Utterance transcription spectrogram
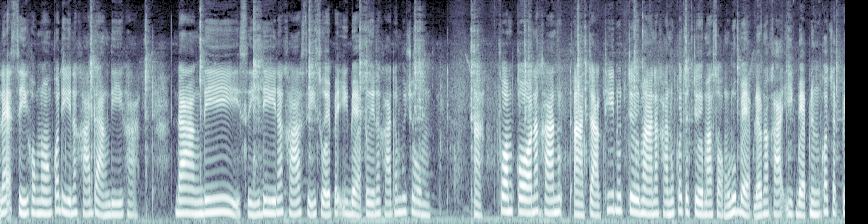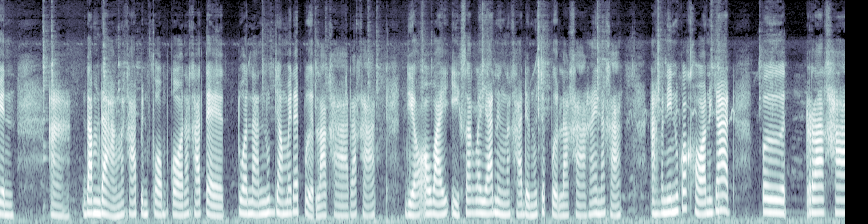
และสีของน้องก็ดีนะคะ ด่างดีค่ะ ด่างดี สีดีนะคะ สีสวยไปอีกแบบเลยนะคะท่านผู้ชมอะฟอร์มกอนะคะนุอ่าจากที่นุชเจอมานะคะ นุชก็จะเจอมา 2 รูปแบบแล้วนะคะ อีกแบบหนึ่งก็จะเป็นอ่าดำด่างนะคะ เป็นฟอร์มกอนะคะ แต่ตัวนั้นนุชยังไม่ได้เปิดราคานะคะ เดี๋ยวเอาไว้อีกสักระยะหนึ่งนะคะ เดี๋ยวนุชจะเปิดราคาให้นะคะอะวันนี้นุชก็ขออนุญาตเปิด ราคา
